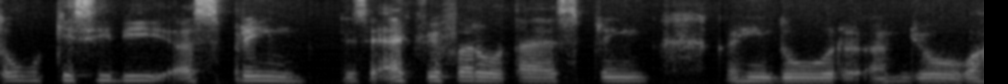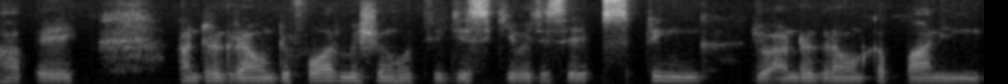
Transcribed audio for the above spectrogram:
तो वो किसी भी स्प्रिंग जैसे एक्विफर होता है स्प्रिंग कहीं दूर, जो वहाँ पे एक अंडरग्राउंड डिफॉर्मेशन होती है, जिसकी वजह से स्प्रिंग जो अंडरग्राउंड का पानी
